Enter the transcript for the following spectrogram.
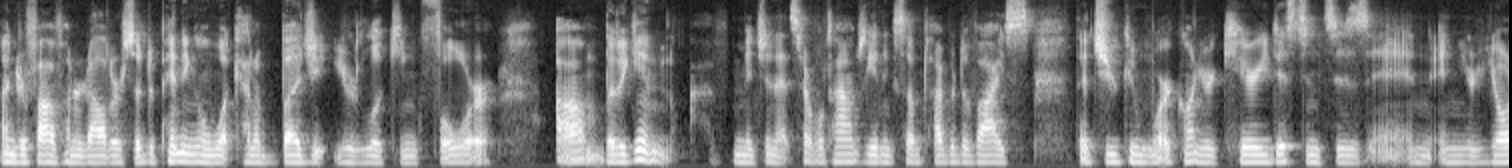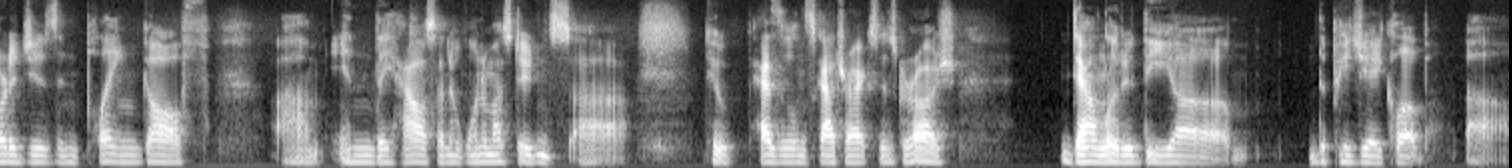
under $500. So depending on what kind of budget you're looking for. Um, but again, I've mentioned that several times, getting some type of device that you can work on your carry distances and, and your yardages and playing golf um, in the house. I know one of my students uh, who has it on SkyTrax his garage downloaded the uh, the PGA Club um,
